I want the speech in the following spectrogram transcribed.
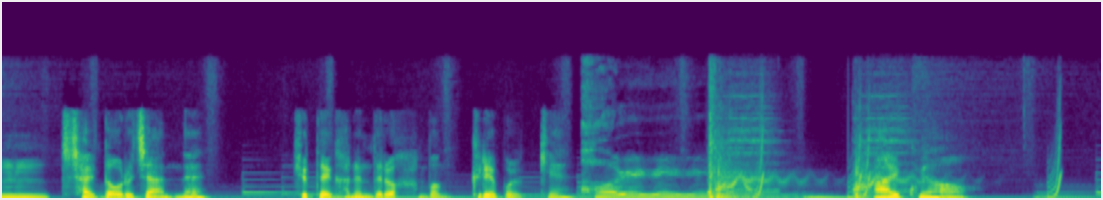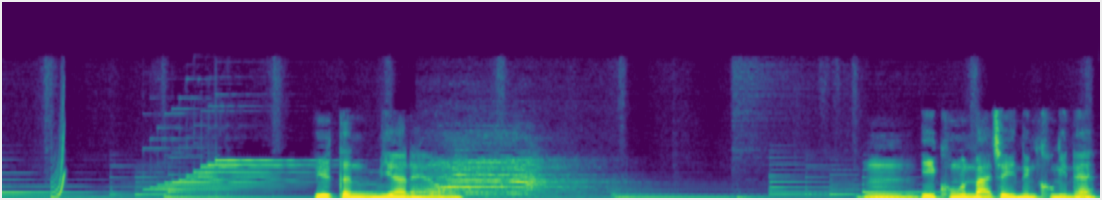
음, 잘 떠오르지 않네. 휴대 가는 대로 한번 그려볼게. 헐. 아이쿠야. 일단 미안해요. 음, 이 공은 맞아 있는 공이네?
